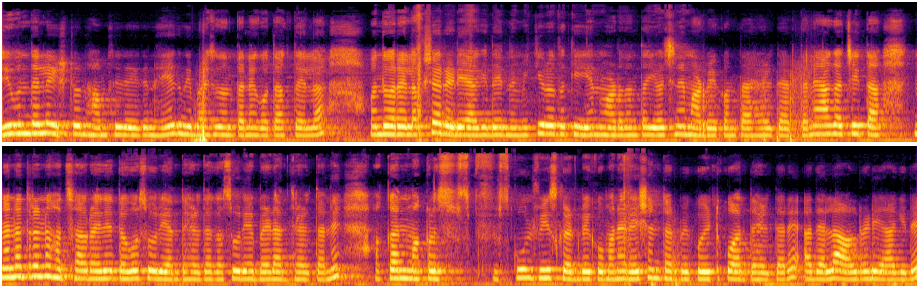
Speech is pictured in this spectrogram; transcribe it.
ಜೀವನದಲ್ಲೇ ಇಷ್ಟೊಂದು ಹಂಪ್ಸಿದೆ. ಇದನ್ನು ಹೇಗೆ ನಿಭಾಯಿಸೋದು ಅಂತಲೇ ಗೊತ್ತಾಗ್ತಾ ಇಲ್ಲ. ಒಂದೂವರೆ ಲಕ್ಷ ರೆಡಿ ಆಗಿದೆ. ಇನ್ನು ಮಿಕ್ಕಿರೋದಕ್ಕೆ ಏನು ಮಾಡೋದಂತ ಯೋಚನೆ ಮಾಡಬೇಕು ಅಂತ ಹೇಳ್ತಾ ಇರ್ತಾನೆ. ಆಗ, ಚೀತಾ ನನ್ನ ಹತ್ರನೂ ಹತ್ತು ಸಾವಿರ ಇದೆ, ತಗೋ ಸೂರ್ಯ ಅಂತ ಹೇಳಿದಾಗ, ಸೂರ್ಯ, ಬೇಡ ಅಂತ ಹೇಳ್ತಾನೆ. ಅಕ್ಕ ನನ್ನ ಮಕ್ಕಳು ಸ್ಕೂಲ್ ಫೀಸ್ ಕಟ್ಟಬೇಕು ಮನೆ ರೇಷನ್ ತರಬೇಕು, ಇಟ್ಕೋ ಅಂತ ಹೇಳ್ತಾರೆ. ಅದೆಲ್ಲ ಆಲ್ರೆಡಿ ಆಗಿದೆ.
